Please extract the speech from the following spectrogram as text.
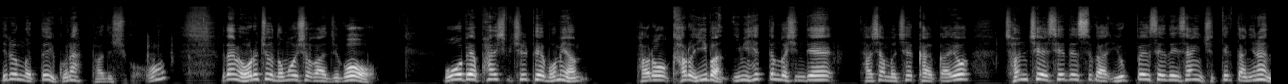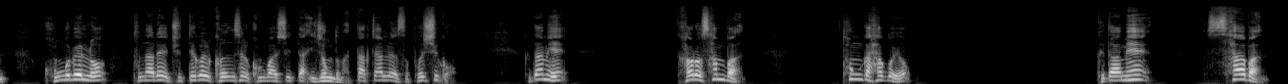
이런 것도 있구나. 받으시고. 그 다음에 오른쪽으로 넘어오셔가지고 587페 보면 바로 가로 2번 이미 했던 것인데 다시 한번 체크할까요? 전체 세대수가 600세대 이상인 주택 단위는 공고별로 분할의 주택을 건설 공부할 수 있다. 이 정도만 딱 잘라서 보시고 그 다음에 가로 3번 통과하고요. 그 다음에 4번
